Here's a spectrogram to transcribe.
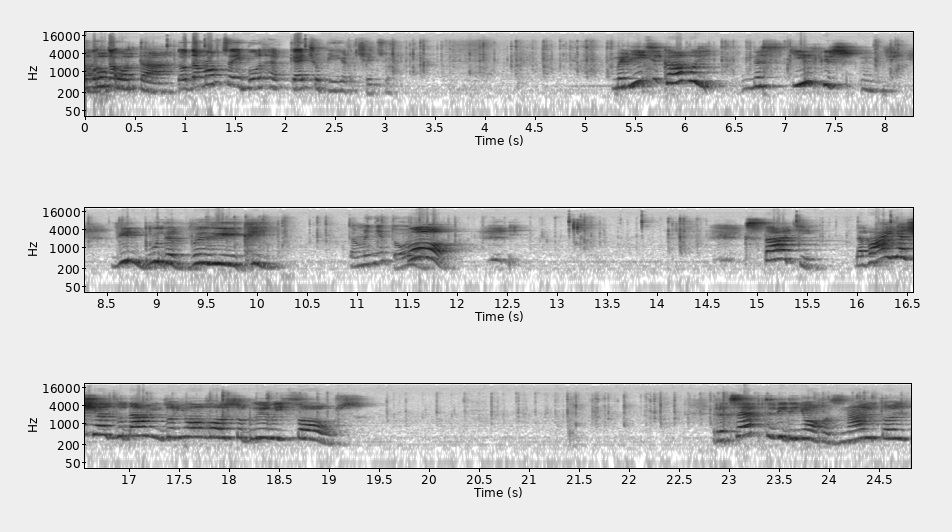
Або Тому до- кота? додамо в цей бургер кетчуп і гірчицю. Мені цікаво, наскільки ж він буде великий. Та мені теж. О! Кстати, давай я ще додам до нього особливий соус. Рецепт від нього знаю той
